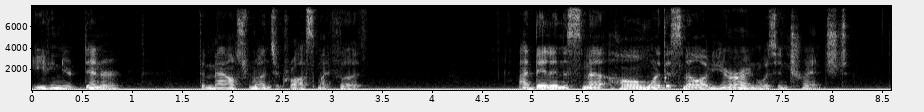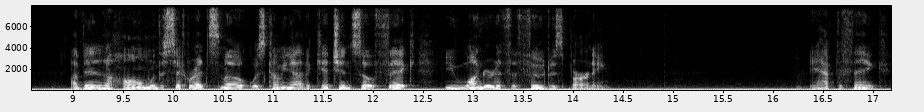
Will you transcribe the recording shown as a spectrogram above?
eating your dinner, the mouse runs across my foot. I've been in the home where the smell of urine was entrenched. I've been in a home where the cigarette smoke was coming out of the kitchen so thick you wondered if the food was burning. You have to think.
